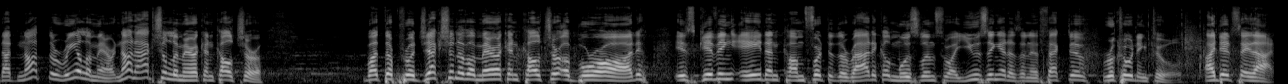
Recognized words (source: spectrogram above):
that not the real American, not actual American culture, but the projection of American culture abroad is giving aid and comfort to the radical Muslims who are using it as an effective recruiting tool. I did say that.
